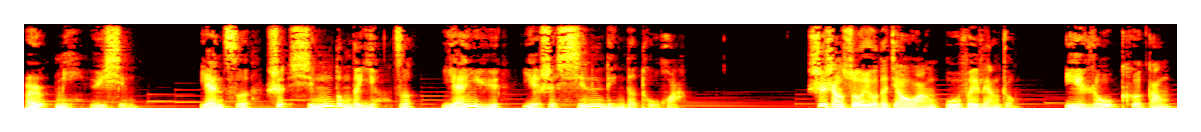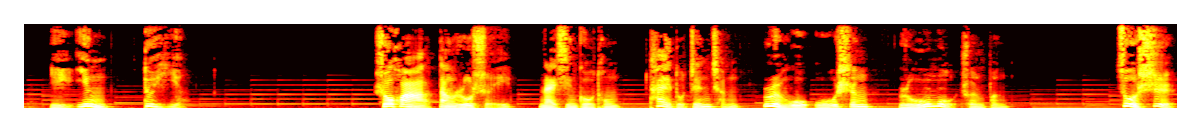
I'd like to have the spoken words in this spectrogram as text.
而敏于行，言辞是行动的影子，言语也是心灵的图画。世上所有的交往无非两种：以柔克刚，以硬对应。说话当如水，耐心沟通，态度真诚。润物无声，如沐春风。做事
